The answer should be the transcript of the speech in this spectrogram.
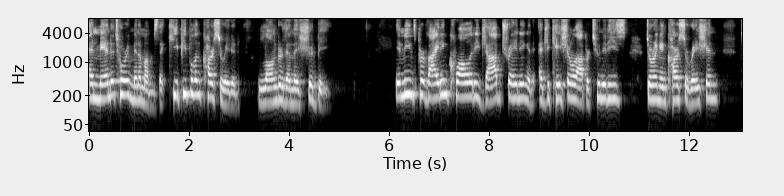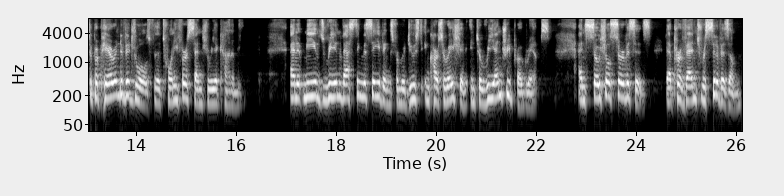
and mandatory minimums that keep people incarcerated longer than they should be. It means providing quality job training and educational opportunities during incarceration to prepare individuals for the 21st century economy. And it means reinvesting the savings from reduced incarceration into reentry programs and social services that prevent recidivism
